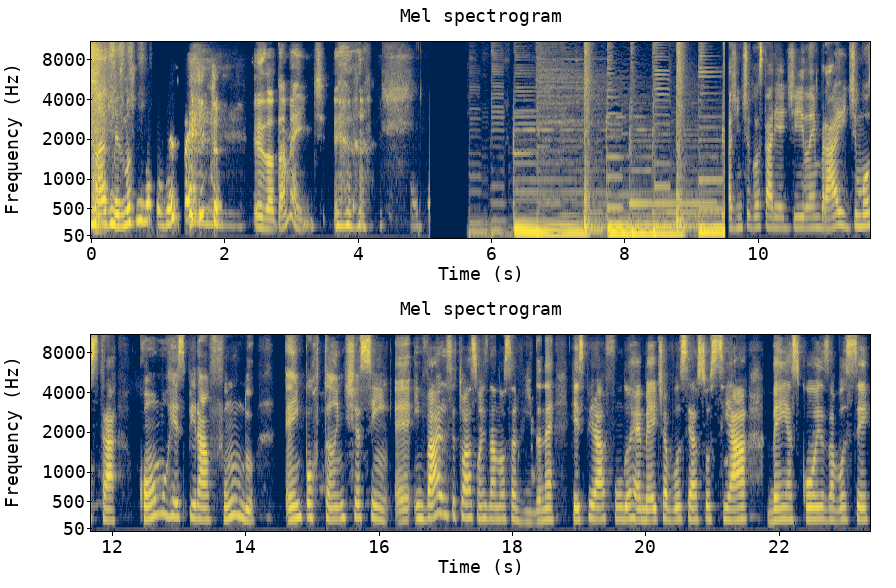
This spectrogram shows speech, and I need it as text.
Mas mesmo assim você respeita. Exatamente. A gente gostaria de lembrar e de mostrar como respirar fundo é importante, assim, é, em várias situações da nossa vida, né? Respirar fundo remete a você associar bem as coisas, a você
